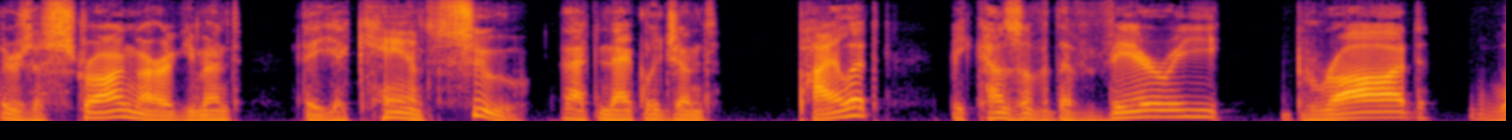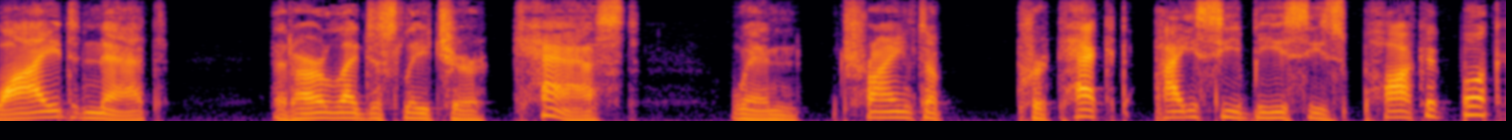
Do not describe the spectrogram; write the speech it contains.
there's a strong argument that you can't sue that negligent pilot because of the very broad, wide net that our legislature cast when trying to protect ICBC's pocketbook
